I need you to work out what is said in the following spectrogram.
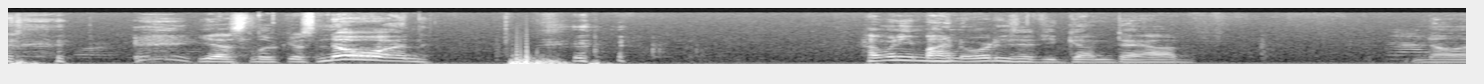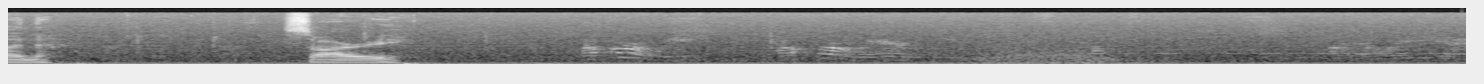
yes, Lucas. No one. How many minorities have you gunned down? None. Sorry. How far are we? How far away are we? Oh no, what are you doing?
